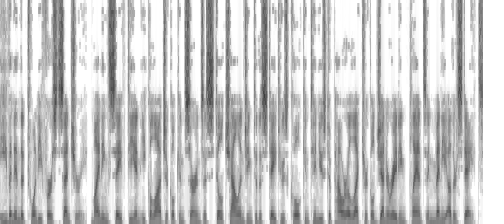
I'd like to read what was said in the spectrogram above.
Even in the 21st century, mining safety and ecological concerns is still challenging to the state whose coal continues to power electrical generating plants in many other states.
